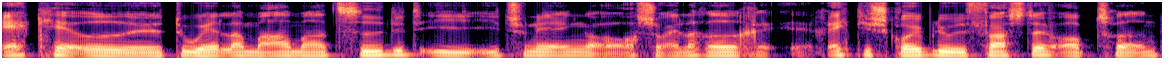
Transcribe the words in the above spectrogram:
akavede øh, dueller meget, meget tidligt i, i turneringen, og så allerede rigtig skrøbelig ud i første optræden.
